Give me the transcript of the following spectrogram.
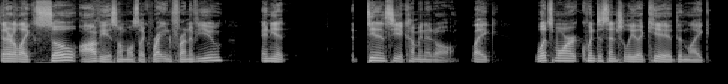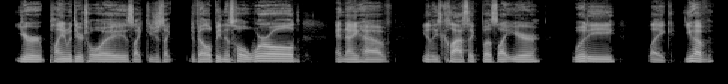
that are like so obvious almost like right in front of you and yet didn't see it coming at all. Like, what's more quintessentially like kid than like you're playing with your toys, like you're just like developing this whole world, and now you have you know these classic Buzz Lightyear, Woody, like you have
